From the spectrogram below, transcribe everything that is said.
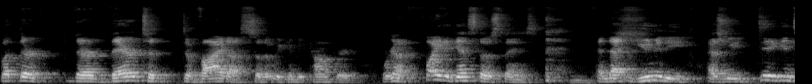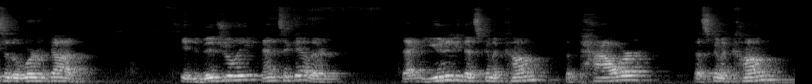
but they're, they're there to divide us so that we can be conquered. We're going to fight against those things. And that unity, as we dig into the Word of God, individually and together, that unity that's going to come, the power that's going to come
